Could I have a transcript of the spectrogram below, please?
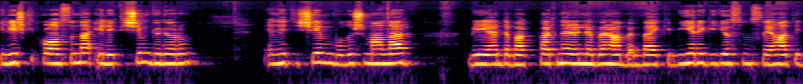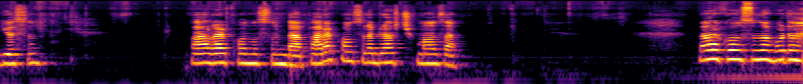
İlişki konusunda iletişim görüyorum. İletişim, buluşmalar. Bir yerde bak partneriyle beraber belki bir yere gidiyorsun, seyahat ediyorsun. Para konusunda, para konusunda biraz çıkmazlar. Para konusunda burada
